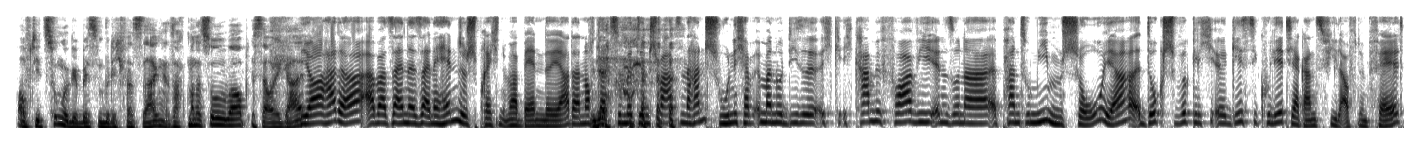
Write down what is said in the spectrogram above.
auf die Zunge gebissen, würde ich fast sagen. Sagt man das so überhaupt? Ist ja auch egal. Ja, hat er, aber seine, seine Hände sprechen immer Bände, ja. Dann noch dazu mit den schwarzen Handschuhen. Ich habe immer nur diese, ich, ich kam mir vor wie in so einer Pantomimen-Show, ja. Duxch wirklich äh, gestikuliert ja ganz viel auf dem Feld.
